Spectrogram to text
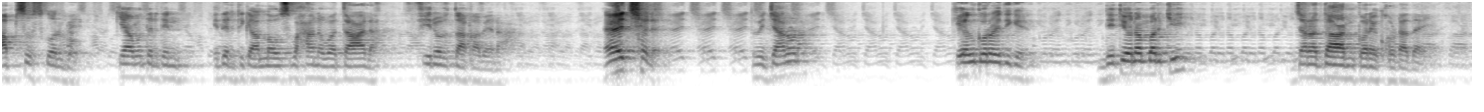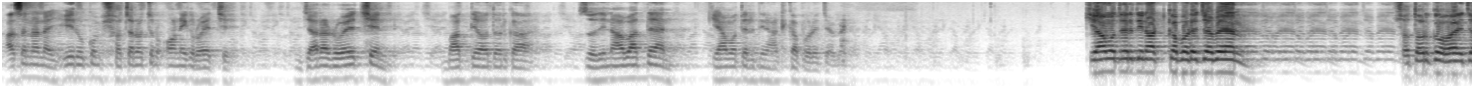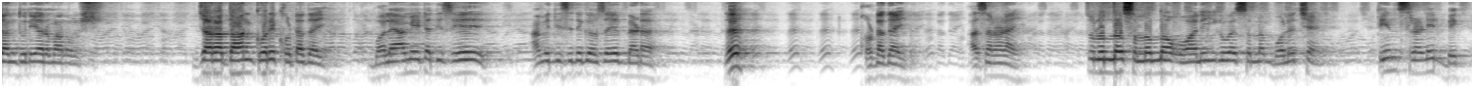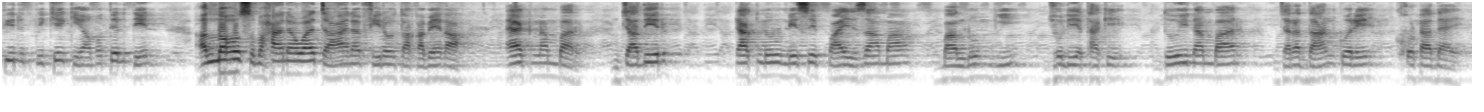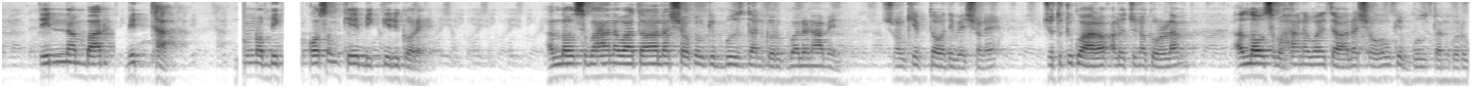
আফসোস করবে, কিয়ামতের দিন এদের দিকে আল্লাহ তাআলা ফিরেও তাকাবে না। এই ছেলে, তুমি জানো না? খেয়াল করো এদিকে। দ্বিতীয় নাম্বার কি? যারা দান করে খোটা দেয়। আছে না নাই? এরকম সচরাচর অনেক রয়েছে। যারা রয়েছেন, বাদ দেওয়া দরকার। যদি না বাদ দেন, কেয়ামতের দিন আটকা পড়ে যাবেন। কেয়ামতের দিন আটকা পড়ে যাবেন। সতর্ক হয়ে যান দুনিয়ার মানুষ। যারা দান করে খোটা দেয়, বলে, আমি এটা দিছি আমি দিছি দেখে সে বেড়া। হ্যাঁ খোটা দেয়, আছে না নাই? রসুল্লাহ সাল্লাহ আলিহাসাল্লাম বলেছেন, তিন শ্রেণির ব্যক্তির দিকে কিয়ামতের দিন আল্লাহ চায়না ফিরেও তাকাবে না। এক নাম্বার, যাদের টাকনুর নিচে পায়জামা বা লুঙ্গি ঝুলিয়ে থাকে। দুই নাম্বার, যারা দান করে খোটা দেয়। তিন নাম্বার, মিথ্যা। অন্য বিক- কসম খেয়ে বিক্রি করে। আল্লাহ সুবাহান সকলকে বুঝদান করুক, বলেন আমিন। সংক্ষিপ্ত অধিবেশনে যতটুকু আলো- আলোচনা করলাম, আল্লাহ সুবাহান সকলকে বুঝদান করুক।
